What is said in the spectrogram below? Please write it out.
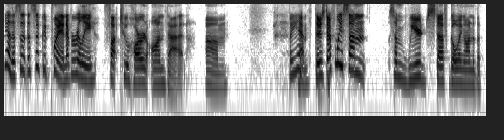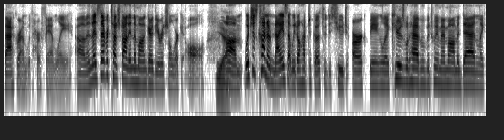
yeah, that's a that's a good point. I never really thought too hard on that. Um, but yeah, there's definitely some some weird stuff going on in the background with her family, um, and that's never touched on in the manga or the original work at all. Yeah. Um, which is kind of nice that we don't have to go through this huge arc, being like, "Here's what happened between my mom and dad," and like,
